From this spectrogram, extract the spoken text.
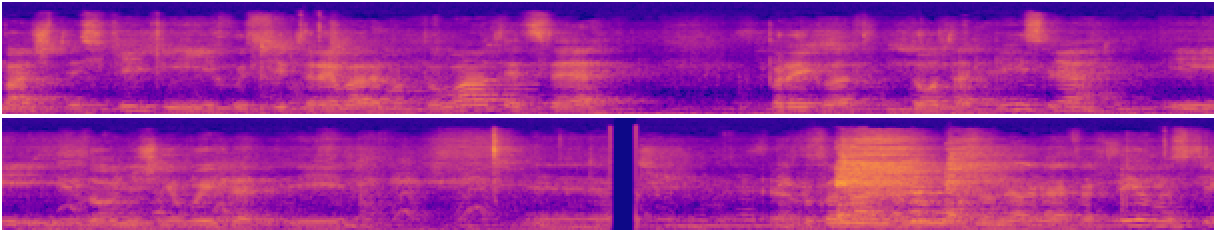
бачите, скільки їх усі треба ремонтувати. Це приклад до та після, і, зовнішній вигляд, і е, виконання вимог з енергоефективності.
